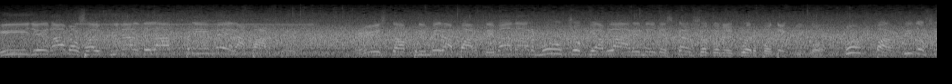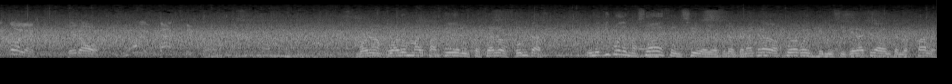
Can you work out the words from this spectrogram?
Y llegamos al final de la primera parte. Esta parte va a dar mucho que hablar en el descanso con el cuerpo técnico. Un partido sin goles, pero muy táctico. Bueno, han jugado un mal partido, en especial los puntas. Un equipo demasiado defensivo, yo creo que no ha creado juego y que ni siquiera ha tirado entre los palos.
